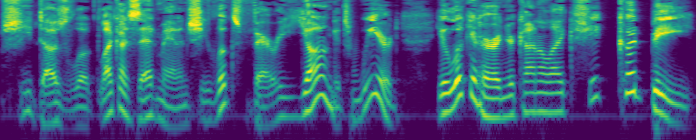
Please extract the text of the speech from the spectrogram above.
she does look, like I said, man, and she looks very young. It's weird. You look at her and you're kind of like, she could be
